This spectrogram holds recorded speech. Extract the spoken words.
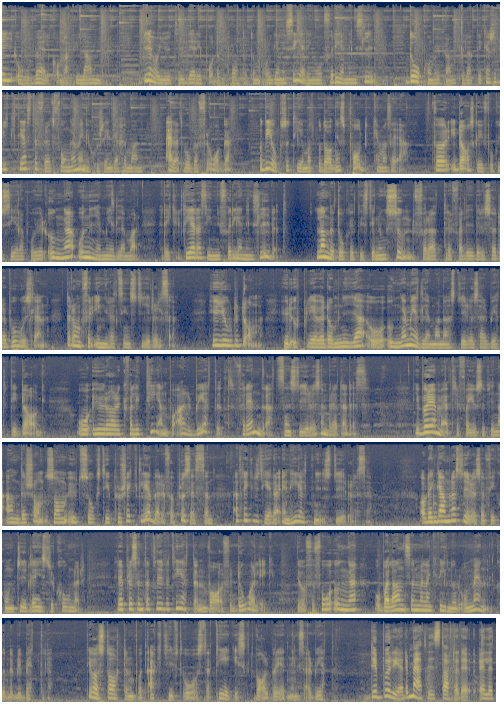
Hej och välkomna till landet. Vi har ju tidigare i podden pratat om organisering och föreningsliv. Då kom vi fram till att det kanske viktigaste för att fånga människors engagemang är att våga fråga. Och det är också temat på dagens podd kan man säga. För idag ska vi fokusera på hur unga och nya medlemmar rekryteras in i föreningslivet. Landet åkte till Stenungsund för att träffa Lider i södra Bohuslän där de föryngrat sin styrelse. Hur gjorde de? Hur upplever de nya och unga medlemmarna styrelsearbetet idag? Och hur har kvaliteten på arbetet förändrats sedan styrelsen breddades? Vi börjar med att träffa Josefina Andersson som utsågs till projektledare för processen att rekrytera en helt ny styrelse. Av den gamla styrelsen fick hon tydliga instruktioner. Representativiteten var för dålig. Det var för få unga och balansen mellan kvinnor och män kunde bli bättre. Det var starten på ett aktivt och strategiskt valberedningsarbete. Det började med att vi startade, eller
